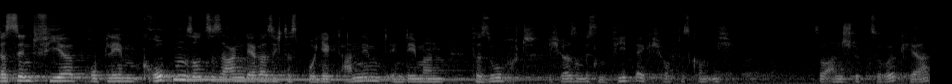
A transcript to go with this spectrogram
Das sind vier Problemgruppen sozusagen, derer sich das Projekt annimmt, indem man versucht, ich höre so ein bisschen Feedback, ich hoffe, das kommt nicht so ein Stück zurück, ja,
